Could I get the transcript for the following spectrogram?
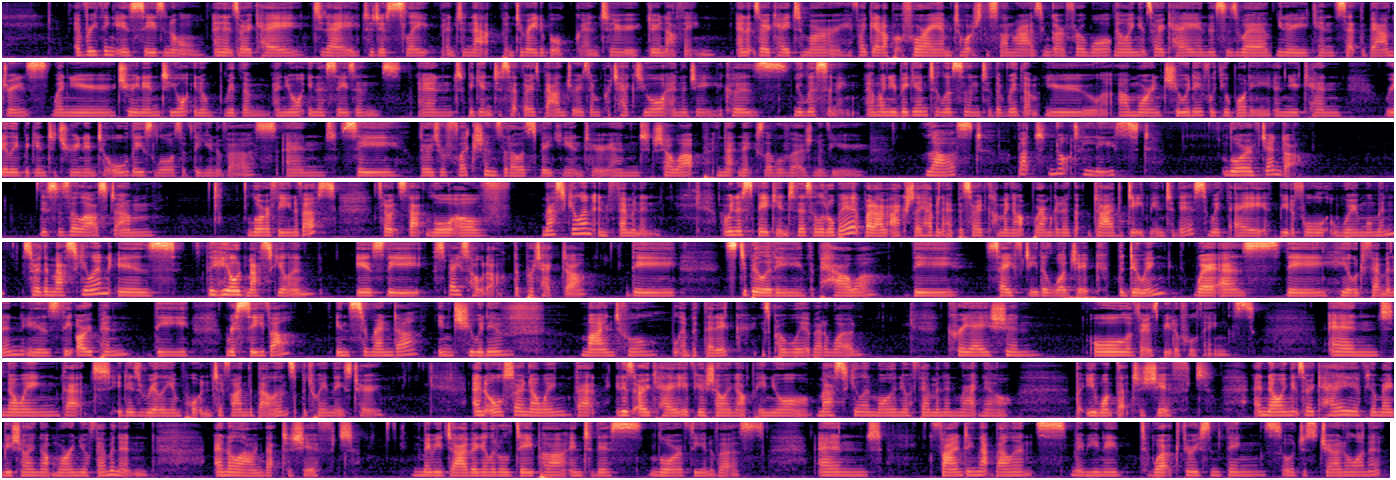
everything is seasonal and it's okay today to just sleep and to nap and to read a book and to do nothing. And it's okay tomorrow if I get up at 4 a.m. to watch the sunrise and go for a walk, knowing it's okay. And this is where, you know, you can set the boundaries when you tune into your inner rhythm and your inner seasons and begin to set those boundaries and protect your energy because you're listening. And when you begin to listen to the rhythm, you are more intuitive with your body and you can really begin to tune into all these laws of the universe and see those reflections that I was speaking into and show up in that next level version of you. Last but not least, law of gender. This is the last um, law of the universe. So it's that law of masculine and feminine. I'm going to speak into this a little bit, but I actually have an episode coming up where I'm going to dive deep into this with a beautiful womb woman. So the masculine is the healed masculine is the space holder, the protector, the stability, the power, the safety, the logic, the doing, whereas the healed feminine is the open, the receiver, in surrender, intuitive, mindful, empathetic is probably a better word, creation, all of those beautiful things. And knowing that it is really important to find the balance between these two and also knowing that it is okay if you're showing up in your masculine more than your feminine right now, but you want that to shift. And knowing it's okay if you're maybe showing up more in your feminine and allowing that to shift. Maybe diving a little deeper into this law of the universe and finding that balance. Maybe you need to work through some things or just journal on it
